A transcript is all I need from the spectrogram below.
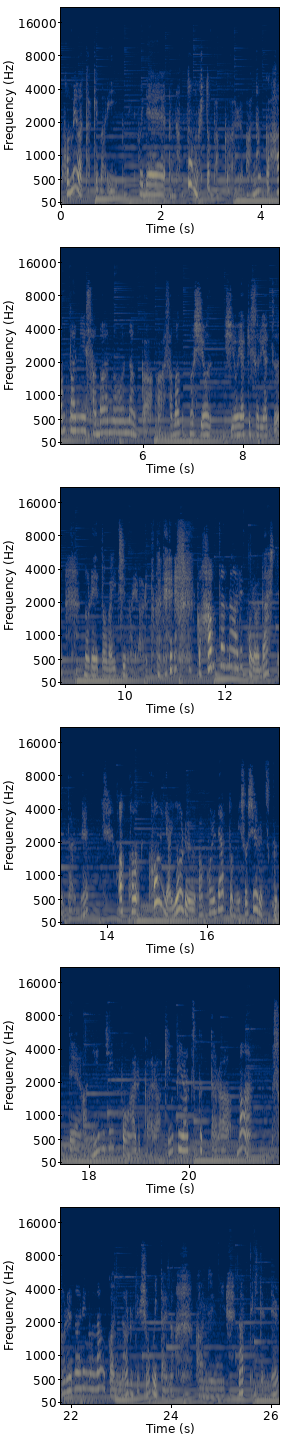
米は炊けばいい。それで、納豆も1パックある。あ、なんか半端にサバのなんか、あサバの塩、塩焼きするやつの冷凍が1枚あるとかね。こう半端なあれこれを出してたらね。あ、こ、今夜夜、あ、これであと味噌汁作って、あ、人参1本あるから、きんぴら作ったら、まあ、それなりのなんかになるでしょ？みたいな感じになってきてね。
